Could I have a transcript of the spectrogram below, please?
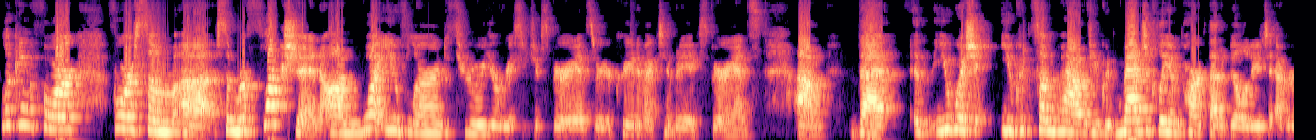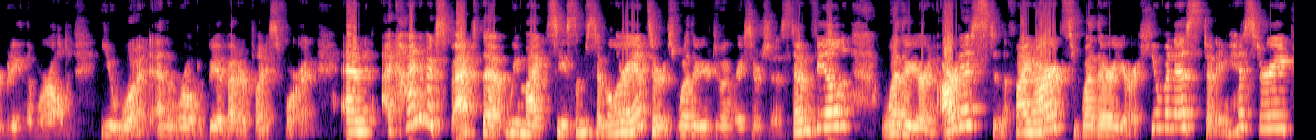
looking for for some uh, some reflection on what you've learned through your research experience or your creative activity experience um, that you wish you could somehow if you could magically impart that ability to everybody in the world you would and the world would be a better place for it and I kind of expect that we might see some similar answers whether you're doing research in a STEM field whether you're an artist in the fine arts whether you're a humanist studying history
